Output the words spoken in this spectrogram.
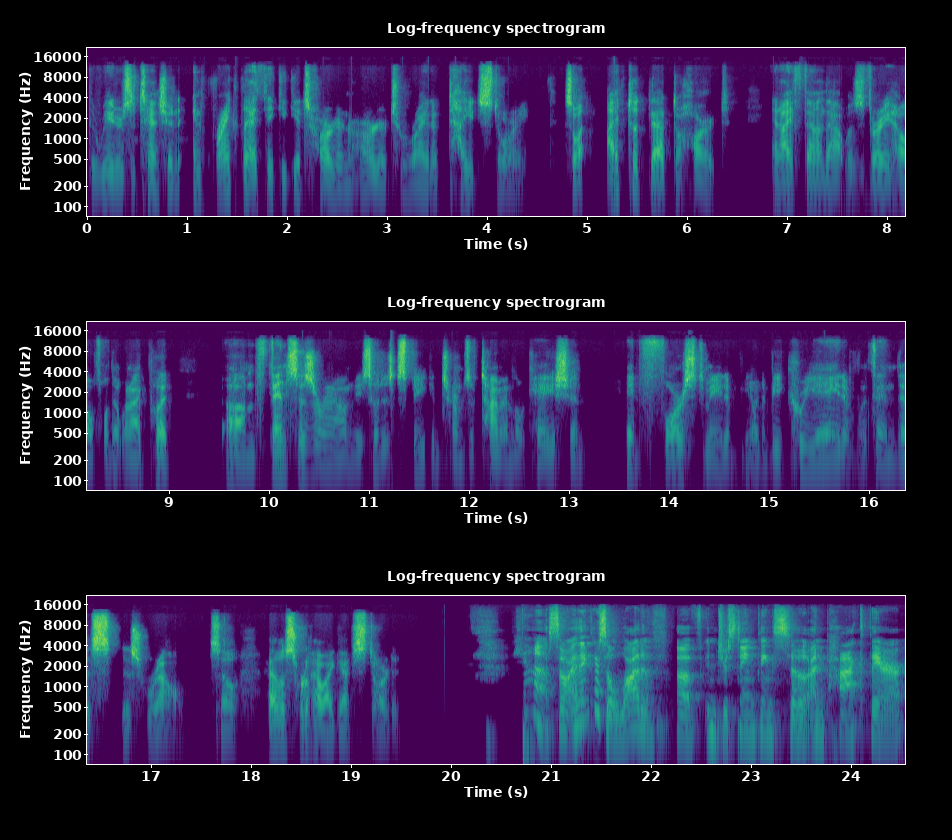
the reader's attention. And frankly, I think it gets harder and harder to write a tight story. So I, I took that to heart. And I found that was very helpful that when I put um, fences around me, so to speak, in terms of time and location, it forced me to, you know, to be creative within this, this realm. So that was sort of how I got started. Yeah, so I think there's a lot of of interesting things to unpack there.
